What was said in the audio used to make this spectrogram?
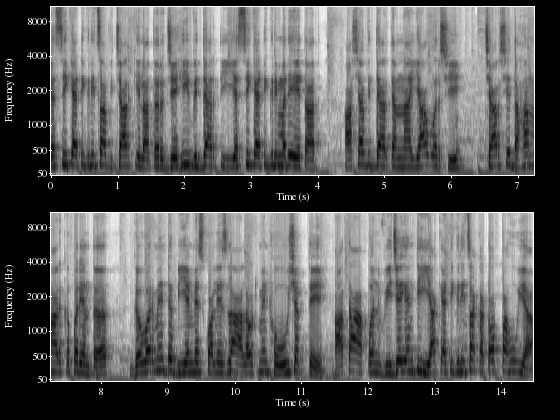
एस सी कॅटेगरीचा विचार केला तर जेही विद्यार्थी एस सी कॅटेगरीमध्ये येतात अशा विद्यार्थ्यांना यावर्षी चारशे दहा मार्कपर्यंत गव्हर्नमेंट बी एम एस कॉलेजला अलॉटमेंट होऊ शकते. आता आपण विजय एन टी या कॅटेगरीचा कट ऑफ पाहूया.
